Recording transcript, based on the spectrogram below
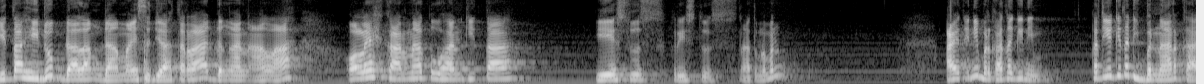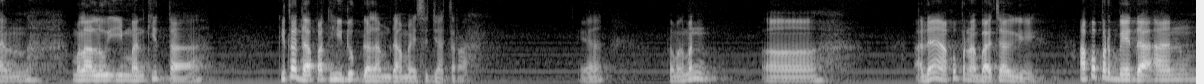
kita hidup dalam damai sejahtera dengan Allah oleh karena Tuhan kita Yesus Kristus. Nah teman-teman, ayat ini berkata gini, ketika kita dibenarkan melalui iman kita, kita dapat hidup dalam damai sejahtera. Ya, teman-teman, uh, ada yang aku pernah baca gini, apa perbedaan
